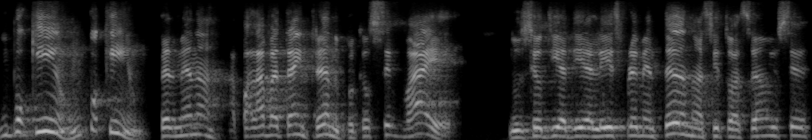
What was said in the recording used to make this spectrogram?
um pouquinho, um pouquinho, pelo menos a palavra está entrando, porque você vai no seu dia a dia ali experimentando a situação e você,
